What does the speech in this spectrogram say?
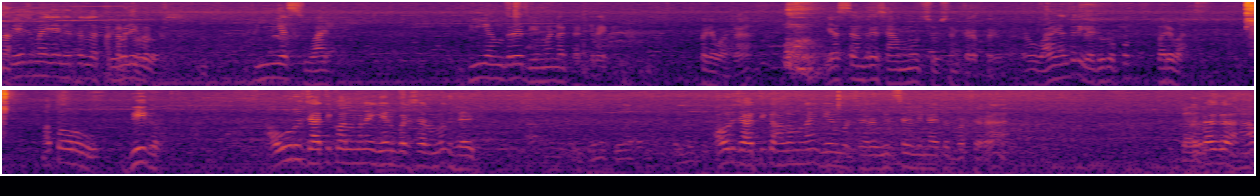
ಸ್ಟೇಜ್ ಏನಿದ್ರಲ್ಲ ಬಿ ಎಸ್ ವೈ ಬಿ ಅಂದರೆ ಭೀಮಣ್ಣ ಖಂಡ್ರೆ ಪರಿವಾರ. ಎಸ್ ಅಂದರೆ ಶಾಮನೂರು ಶಿವಶಂಕರ ಪರಿವಾರ. ವೈ ಅಂದರೆ ಯಡಿಯೂರಪ್ಪ ಪರಿವಾರ. ಮತ್ತು ಅವರು ಬೀಗರು. ಅವರು ಜಾತಿ ಕಾಲಮ್ನಾಗ ಏನು ಬರ್ಸ್ಯಾರ ಅನ್ನೋದು ಹೇಳಿ. ಅವ್ರ ಜಾತಿ ಕಾಲಮ್ನಾಗ ಏನು ಬರ್ಸ್ಯಾರ? ವೀರಶೈವ ಲಿಂಗಾಯತ ಬರ್ಸ್ಯಾರ? ಅದ್ರಾಗ, ಹಾಂ,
